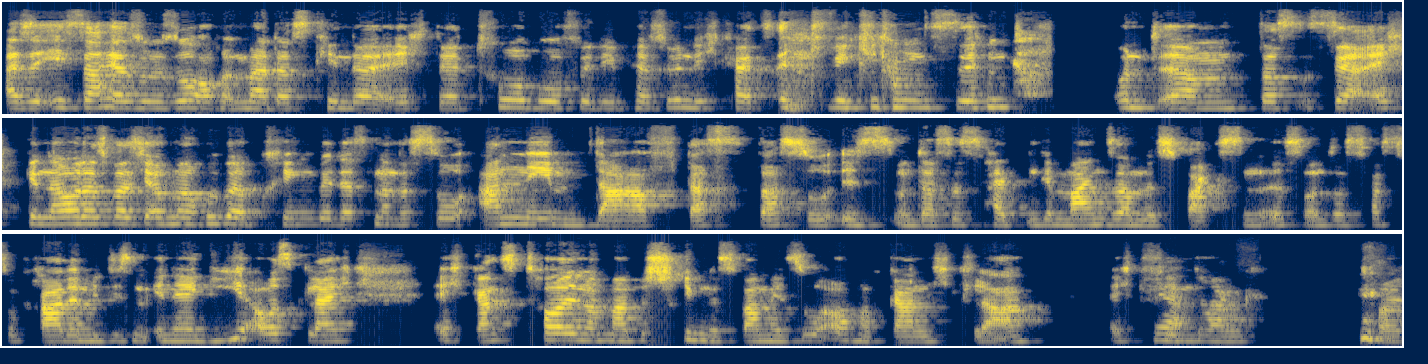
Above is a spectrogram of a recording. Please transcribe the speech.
Also ich sage ja sowieso auch immer, dass Kinder echt der Turbo für die Persönlichkeitsentwicklung sind. Und ähm, das ist ja echt genau das, was ich auch mal rüberbringen will, dass man das so annehmen darf, dass das so ist und dass es halt ein gemeinsames Wachsen ist. Und das hast du gerade mit diesem Energieausgleich echt ganz toll nochmal beschrieben. Das war mir so auch noch gar nicht klar. Echt vielen ja. Dank. Toll.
